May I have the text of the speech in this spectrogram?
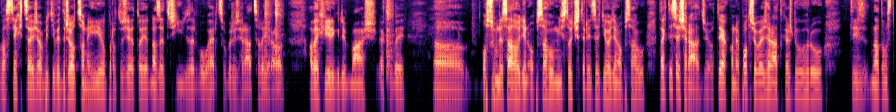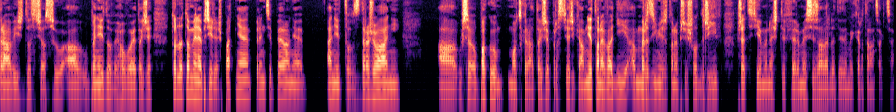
vlastně chceš, aby ti vydrželo co nejdíl, protože je to jedna ze tří, ze dvou her, co budeš hrát celý rok. A ve chvíli, kdy máš jakoby 80 hodin obsahu místo 40 hodin obsahu, tak ty seš rád, že jo? Ty jako nepotřebuješ hrát každou hru, ty na tom strávíš dost času a úplně to vyhovuje, takže tohle to mi nepřijde špatně principiálně, ani to zdražování a už se opakuju moc krát, takže prostě říkám, mě to nevadí a mrzí mě, že to nepřišlo dřív před tím, než ty firmy si zavedly ty, ty mikrotransakce.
